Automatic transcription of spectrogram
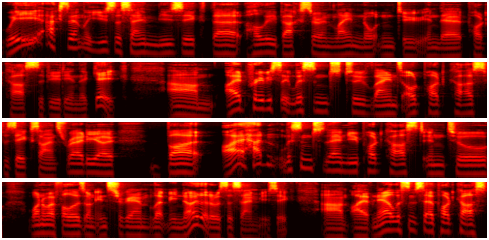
we accidentally use the same music that Holly Baxter and Layne Norton do in their podcast, The Beauty and the Geek. Um, I had previously listened to Layne's old podcast, Physique Science Radio, but I hadn't listened to their new podcast until one of my followers on Instagram let me know that it was the same music. Um, I have now listened to their podcast,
